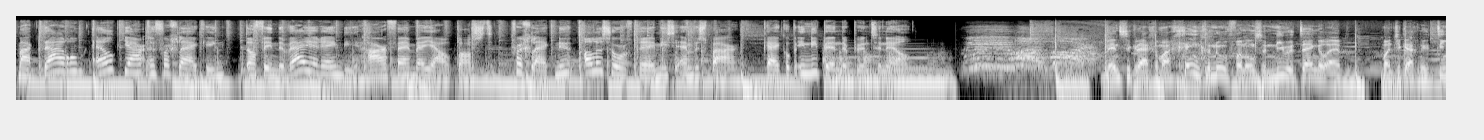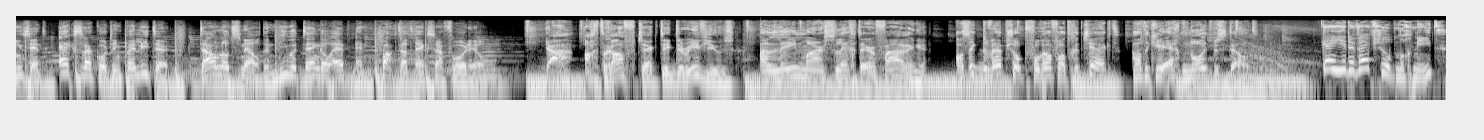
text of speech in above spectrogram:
Maak daarom elk jaar een vergelijking. Dan vinden wij er een die haarfijn bij jou past. Vergelijk nu alle zorgpremies en bespaar. Kijk op independer.nl. Mensen krijgen maar geen genoeg van onze nieuwe Tango-app. Want je krijgt nu 10 cent extra korting per liter. Download snel de nieuwe Tango-app en pak dat extra voordeel. Ja, achteraf checkte ik de reviews. Alleen maar slechte ervaringen. Als ik de webshop vooraf had gecheckt, had ik hier echt nooit besteld. Ken je de webshop nog niet?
